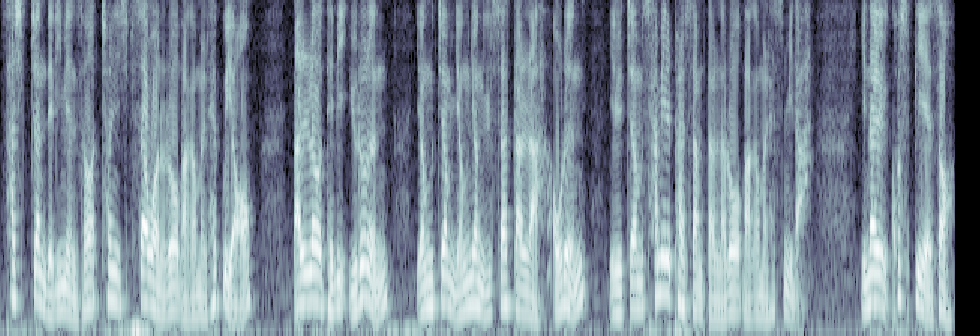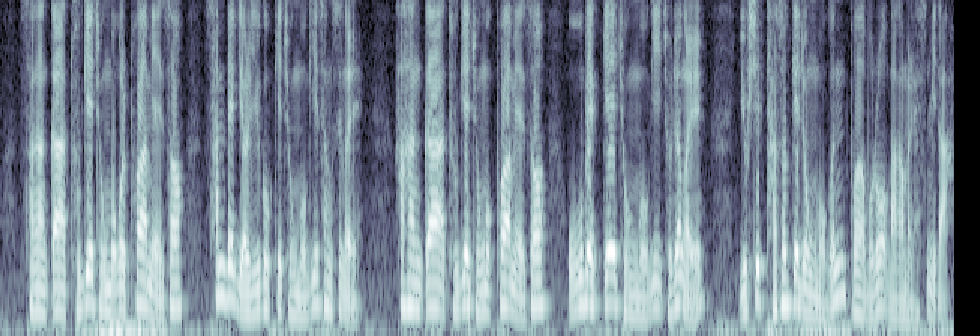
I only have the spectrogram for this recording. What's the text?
40전 내리면서 1014원으로 마감을 했고요. 달러 대비 유로는 0.0014달러 오른 1.3183달러로 마감을 했습니다. 이날 코스피에서 상한가 2개 종목을 포함해서 317개 종목이 상승을, 하한가 2개 종목 포함해서 500개 종목이 조정을, 65개 종목은 보합으로 마감을 했습니다.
